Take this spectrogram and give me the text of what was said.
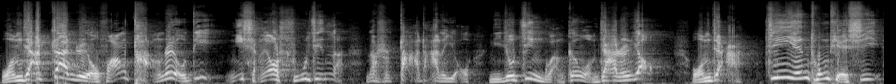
我们家站着有房，躺着有地。你想要赎金呢？那是大大的有，你就尽管跟我们家人要。我们家金银铜铁锡，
